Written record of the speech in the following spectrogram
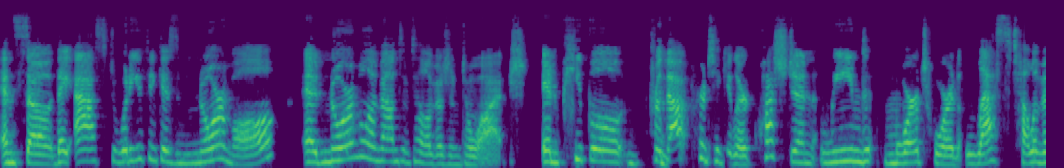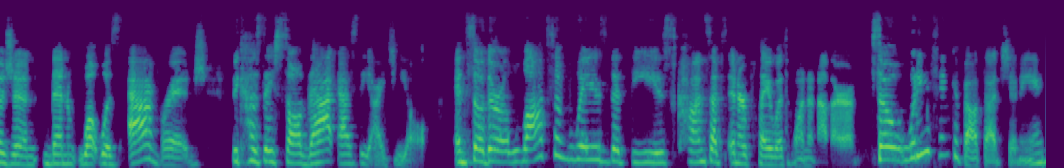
And so they asked, what do you think is normal? A normal amount of television to watch. And people, for that particular question, leaned more toward less television than what was average because they saw that as the ideal. And so there are lots of ways that these concepts interplay with one another. So, what do you think about that, Ginny?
